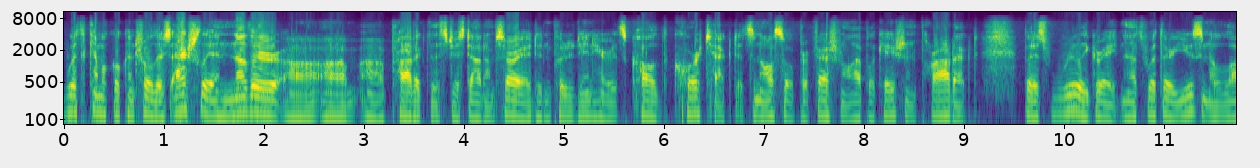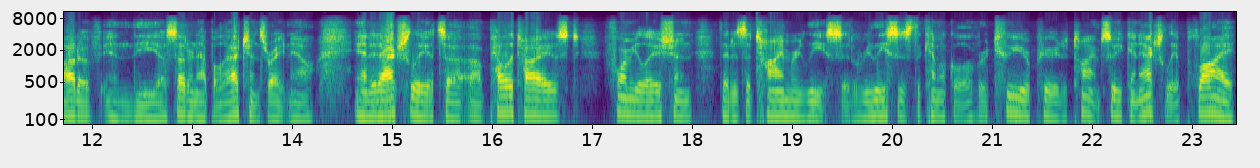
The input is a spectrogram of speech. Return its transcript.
with chemical control, there's actually another uh, um, uh, product that's just out. I'm sorry I didn't put it in here. It's called CoreTect. It's an also a professional application product, but it's really great, and that's what they're using a lot of in the uh, Southern Appalachians right now. And it actually it's a, a pelletized formulation that is a time release. It releases the chemical over a two-year period of time, so you can actually apply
